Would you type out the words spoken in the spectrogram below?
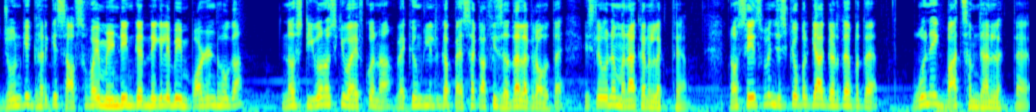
जो उनके घर की साफ़ सफ़ाई मेंटेन करने के लिए भी इंपॉर्टेंट होगा। नाउ स्टीवन और उसकी वाइफ को ना वैक्यूम क्लीनर का पैसा काफ़ी ज़्यादा लग रहा होता है, इसलिए उन्हें मना करने लगता है। नाउ सेल्समैन जिसके ऊपर क्या करता है पता है? वो उन्हें एक बात समझाने लगता है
